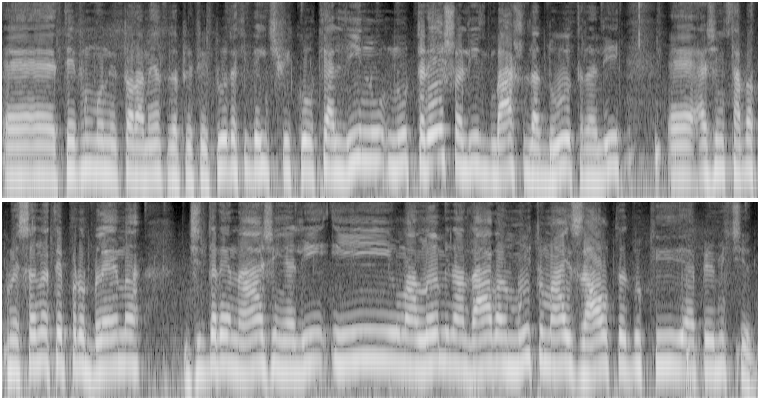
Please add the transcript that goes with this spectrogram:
é, teve um monitoramento da prefeitura que identificou que ali no, no trecho ali embaixo da Dutra ali é, a gente estava começando a ter problema de drenagem ali e uma lâmina d'água muito mais alta do que é permitido.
